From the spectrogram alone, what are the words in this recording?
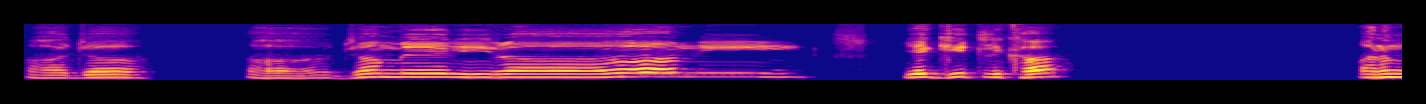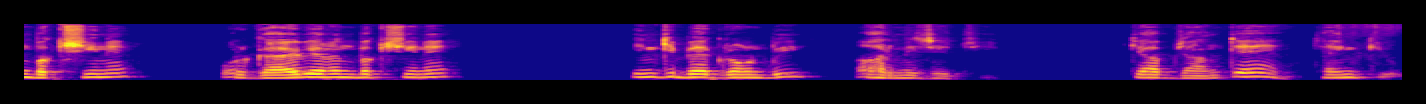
आजा आजा मेरी रानी। ये गीत लिखा आनंद बख्शी ने और गाया भी आनंद बख्शी ने। इनकी बैकग्राउंड भी आर्मी से थी। क्या आप जानते हैं? थैंक यू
